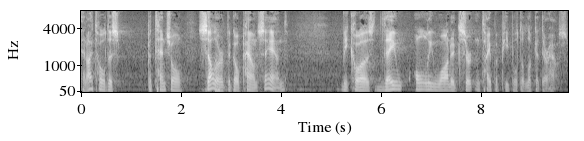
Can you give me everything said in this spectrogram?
and I told this potential seller to go pound sand because they only wanted certain type of people to look at their house.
